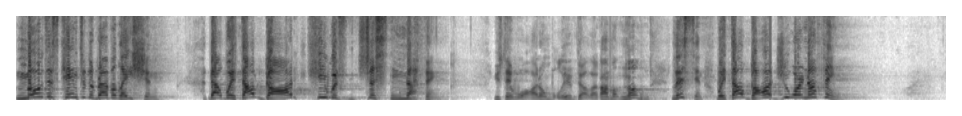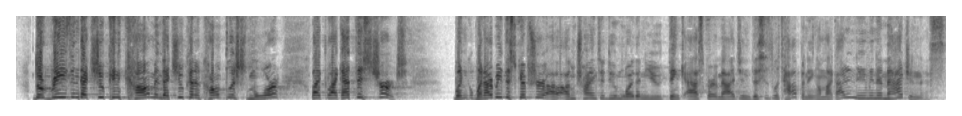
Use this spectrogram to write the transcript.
Moses came to the revelation that without God, he was just nothing. You say, well, I don't believe that. Like, I'm no. Listen, without God, you are nothing. The reason that you can come and that you can accomplish more, like, like at this church, when, when I read the scripture, I, I'm trying to do more than you think, ask, or imagine. This is what's happening. I'm like, I didn't even imagine this.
